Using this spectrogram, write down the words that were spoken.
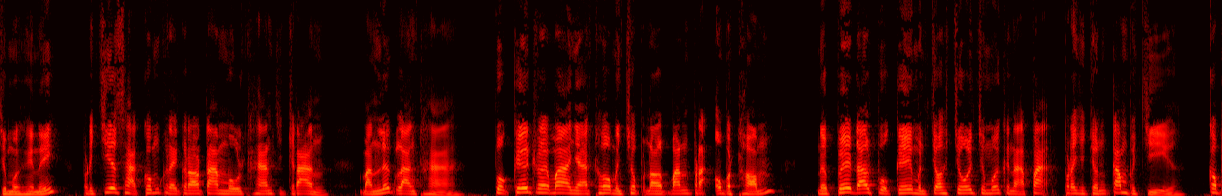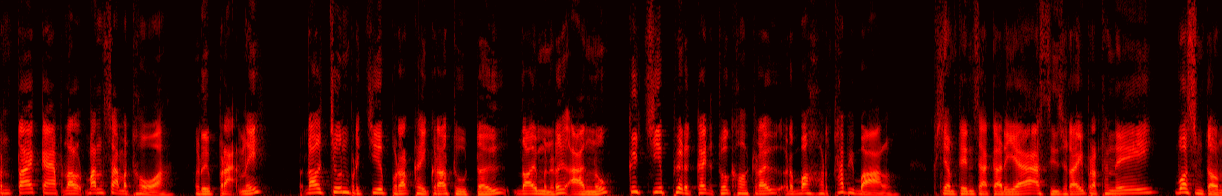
ជាមួយគ្នានេះប្រជាសហគមន៍ក្រីក្រតាមមូលដ្ឋានជាច្រើនបានលើកឡើងថាពួកគេត្រូវបានអាជ្ញាធរបញ្ចុះផ្ដល់បានប្រាក់ឧបត្ថម្ភនៅពេលដែលពួកគេមិនចោះចូលជាមួយគណៈបកប្រជាជនកម្ពុជា ក៏ប៉ុន្តែការផ្ដល់បានសមត្ថៈឬប្រាក់នេះផ្ដល់ជូនប្រជាពលរដ្ឋក្រីក្រទូទៅដោយមិនរើសអើងនោះគឺជាភារកិច្ចទទួលខុសត្រូវរបស់រដ្ឋាភិបាលខ្ញុំទីនសាការីយ៉ាអស៊ីសេរីប្រធានីវ៉ាស៊ីនតោន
